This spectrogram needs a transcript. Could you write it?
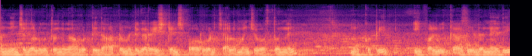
అందించగలుగుతుంది కాబట్టి ఇది ఆటోమేటిక్గా రెసిస్టెన్స్ పవర్ కూడా చాలా మంచిగా వస్తుంది మొక్కకి. ఈ పల్విక్ యాసిడ్ అనేది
